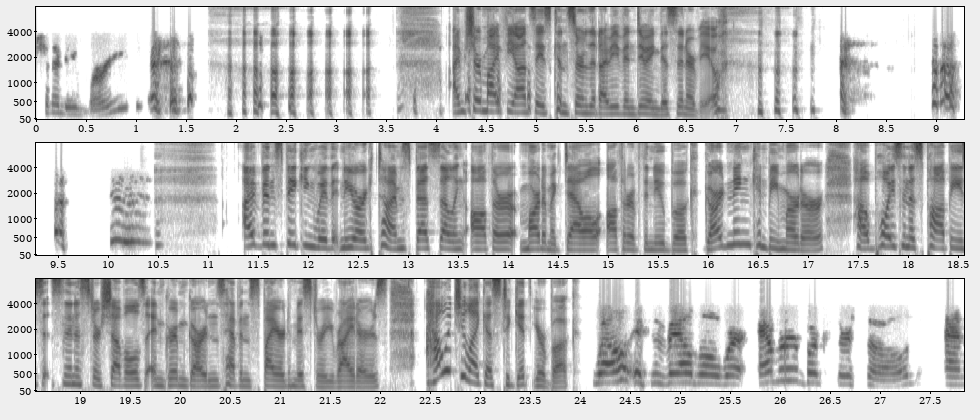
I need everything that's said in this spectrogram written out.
Should I be worried? I'm sure my fiance is concerned that I'm even doing this interview. I've been speaking with New York Times bestselling author Marta McDowell, author of the new book Gardening Can Be Murder How Poisonous Poppies, Sinister Shovels, and Grim Gardens Have Inspired Mystery Writers. How would you like us to get your book? Well, it's available wherever books are sold, and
